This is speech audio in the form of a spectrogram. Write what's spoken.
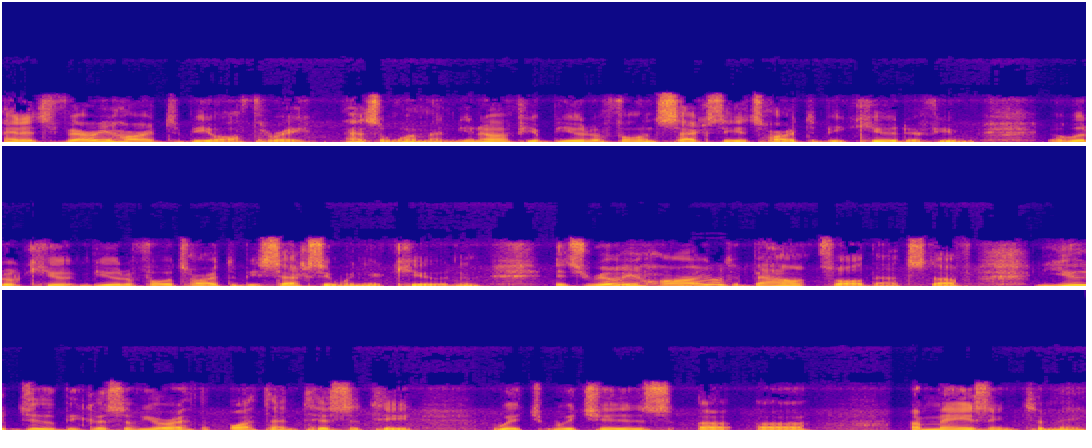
And it's very hard to be all three as a woman. You know, if you're beautiful and sexy, it's hard to be cute. If you're a little cute and beautiful, it's hard to be sexy when you're cute. And it's really hard to balance all that stuff. You do because of your authenticity, which which is uh, uh, amazing to me.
